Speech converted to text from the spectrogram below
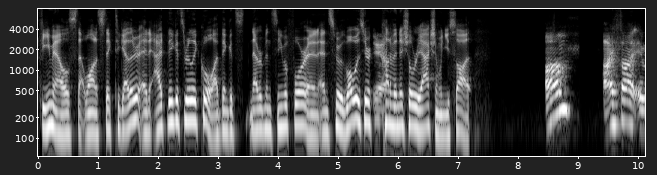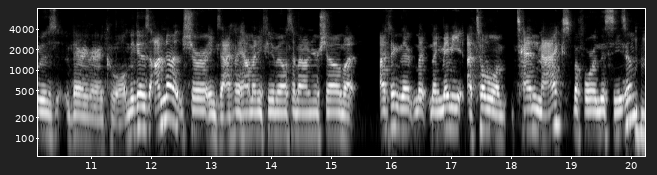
females that want to stick together and i think it's really cool i think it's never been seen before and, and smooth what was your yeah. kind of initial reaction when you saw it um i thought it was very very cool because i'm not sure exactly how many females have been on your show but i think there like maybe a total of 10 max before in this season mm-hmm.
